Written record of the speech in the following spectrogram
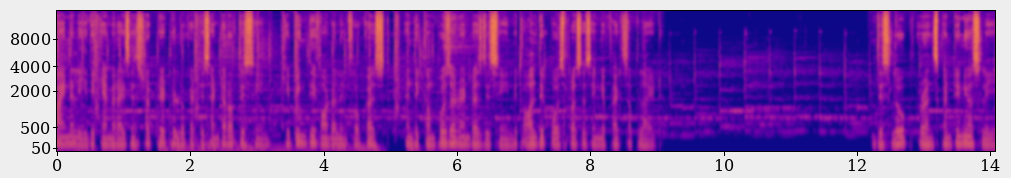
Finally, the camera is instructed to look at the center of the scene, keeping the model in focus, and the composer renders the scene with all the post-processing effects applied. This loop runs continuously,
